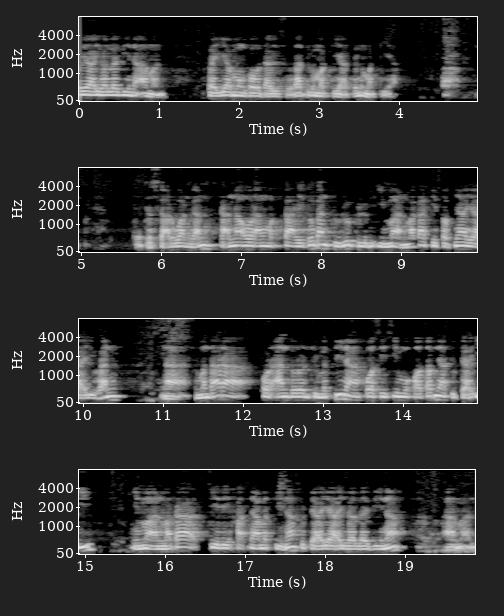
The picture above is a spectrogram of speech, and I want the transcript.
ya ayuhal ladina aman. Saya mongkau tahu surat itu makiyah, itu makiyah. Terus karuan kan, karena orang Mekah itu kan dulu belum iman, maka kitabnya ya ayuhan. Nah, sementara Quran turun di Medina, posisi mukhotabnya sudah i, iman, maka ciri khasnya Medina sudah ya ladina aman.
